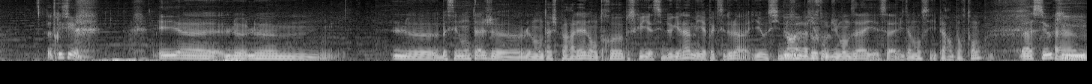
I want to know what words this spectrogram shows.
T'as triché. Et le. le... le bah c'est le montage, le montage parallèle entre parce qu'il y a ces deux gars-là, mais il n'y a pas que ces deux-là. Il y a aussi deux autres qui font du manzai et ça, évidemment, c'est hyper important. Bah, c'est eux qui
